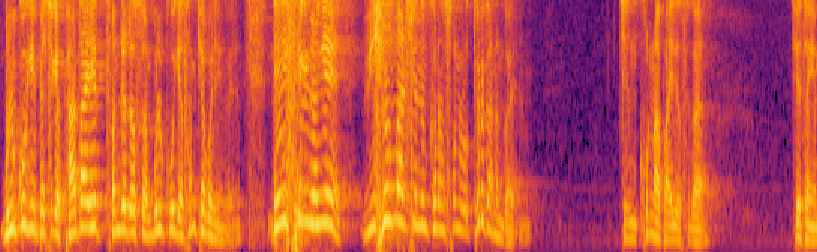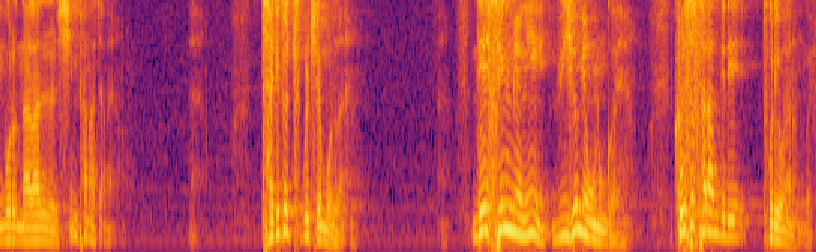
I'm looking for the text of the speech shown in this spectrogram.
물고기 뱃속에 바다에 던져져서 물고기가 삼켜버린 거예요. 내 생명에 위험할 수 있는 그런 손으로 들어가는 거예요. 지금 코로나 바이러스가 세상에 모든 나라를 심판하잖아요. 네. 자기도 죽을 줄 몰라요. 내 생명이 위험에 오는 거예요. 그래서 사람들이 두려워하는 거예요.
